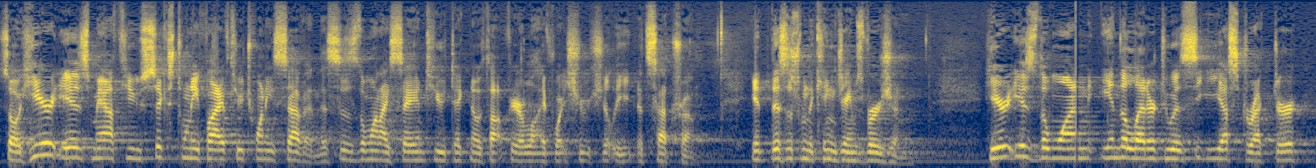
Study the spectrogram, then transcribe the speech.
So here is Matthew 6, 25 through 27. This is the one I say unto you, take no thought for your life, what you shall eat, etc. This is from the King James Version. Here is the one in the letter to his CES director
